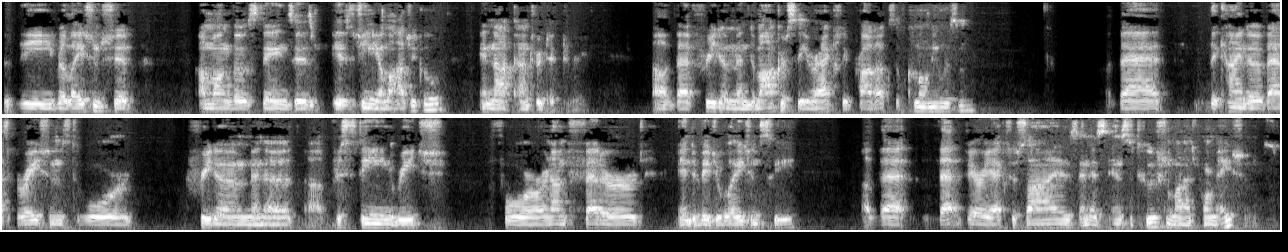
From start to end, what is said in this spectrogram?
the relationship among those things is, is genealogical and not contradictory. Uh, that freedom and democracy are actually products of colonialism. That the kind of aspirations toward freedom and a, a pristine reach for an unfettered individual agency uh, that that very exercise and its institutionalized formations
